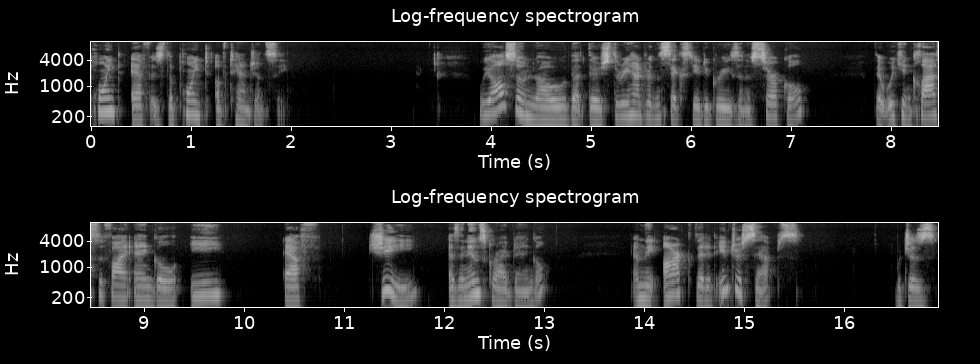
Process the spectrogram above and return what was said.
point F is the point of tangency. We also know that there's 360 degrees in a circle, that we can classify angle EFG as an inscribed angle, and the arc that it intercepts, which is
